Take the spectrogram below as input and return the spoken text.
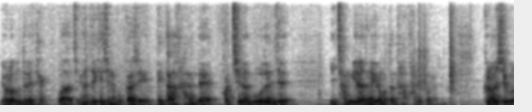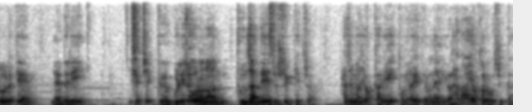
여러분들의 덱과 지금 현재 계시는 곳까지 데이터가 가는데 거치는 모든 이제 이 장비라든가 이런 것들은 다 다를 거예요. 그런 식으로 이렇게 얘네들이 실제 그 물리적으로는 분산되어 있을 수 있겠죠. 하지만 역할이 동일하기 때문에 이걸 하나의 역할로 볼 수 있다.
